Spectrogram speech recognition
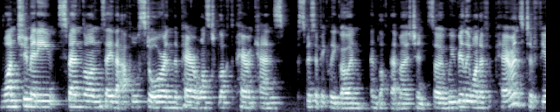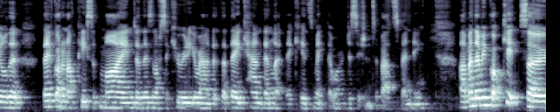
one too many spend on, say, the Apple store and the parent wants to block, the parent can specifically go and, and block that merchant. So we really want for parents to feel that they've got enough peace of mind and there's enough security around it that they can then let their kids make their own decisions about spending. Um, and then we've got Kit. So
